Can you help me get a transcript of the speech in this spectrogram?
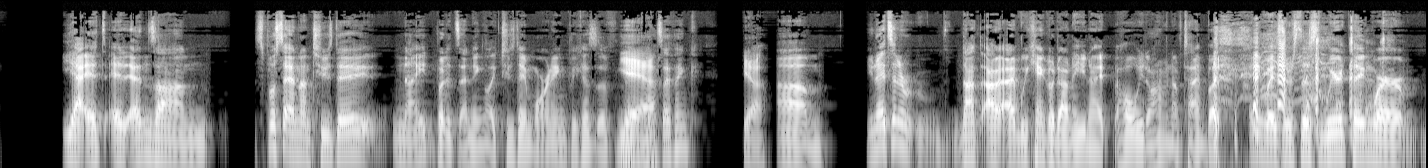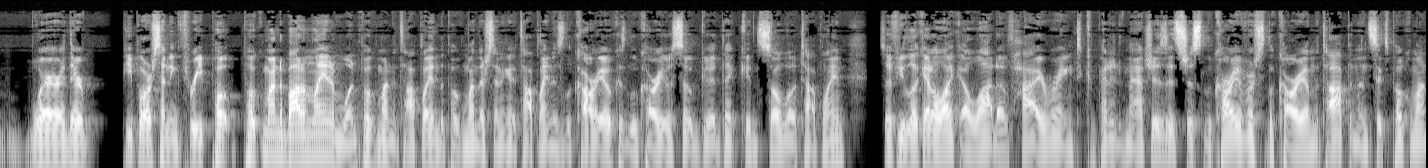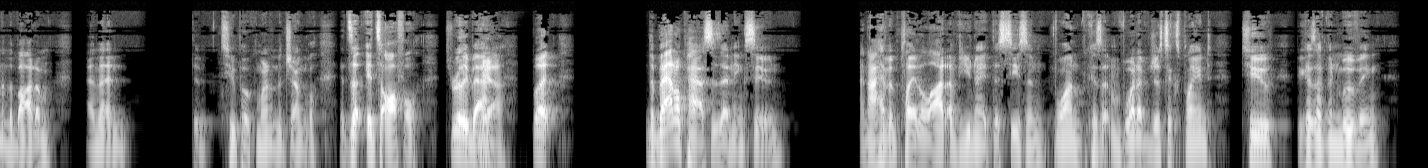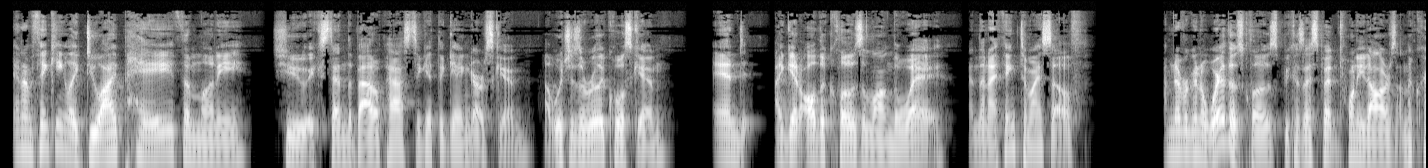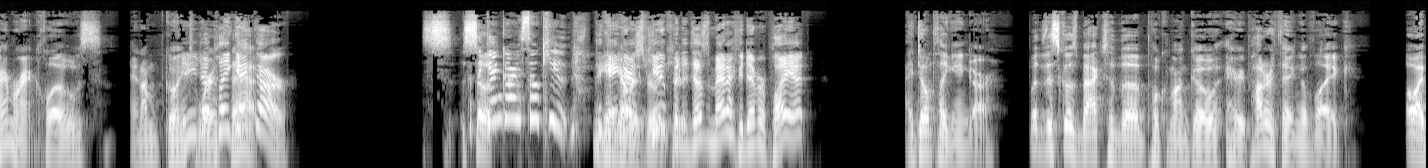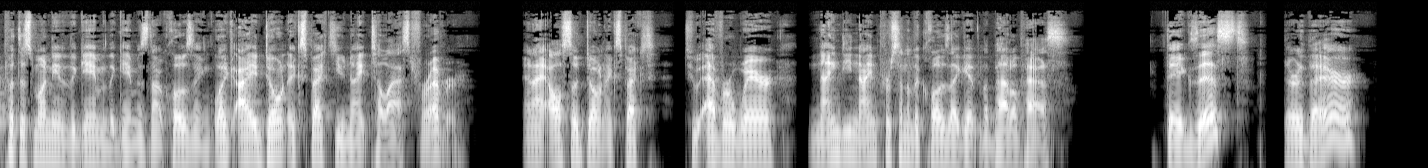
Yeah, it it ends on. It's supposed to end on Tuesday night, but it's ending like Tuesday morning because of Yeah. maintenance. I think. Yeah. Um, Unite's in a not. I, I, we can't go down a Unite hole. We don't have enough time. But anyways, there's this weird thing where where there people are sending three po- Pokemon to bottom lane and one Pokemon to top lane. The Pokemon they're sending to top lane is Lucario because Lucario is so good that can solo top lane. So if you look at a, like a lot of high ranked competitive matches, it's just Lucario versus Lucario on the top, and then six Pokemon in the bottom, and then the two Pokemon in the jungle. It's a, it's awful. It's really bad. Yeah. But the battle pass is ending soon, and I haven't played a lot of Unite this season. One because of what I've just explained. Two because I've been moving, and I'm thinking like, do I pay the money to extend the battle pass to get the Gengar skin, uh, which is a really cool skin, and I get all the clothes along the way, and then I think to myself, I'm never going to wear those clothes because I spent twenty dollars on the Cramorant clothes, and I'm going And to wear play that. Gengar. S- So the Gengar is so cute. The, The Gengar Gengar's is really cute, but it doesn't matter if you never play it. I don't play Gengar. But this goes back to the Pokemon Go Harry Potter thing of like, oh, I put this money into the game and the game is now closing. Like, I don't expect Unite to last forever. And I also don't expect to ever wear 99% of the clothes I get in the Battle Pass. They exist, they're there.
